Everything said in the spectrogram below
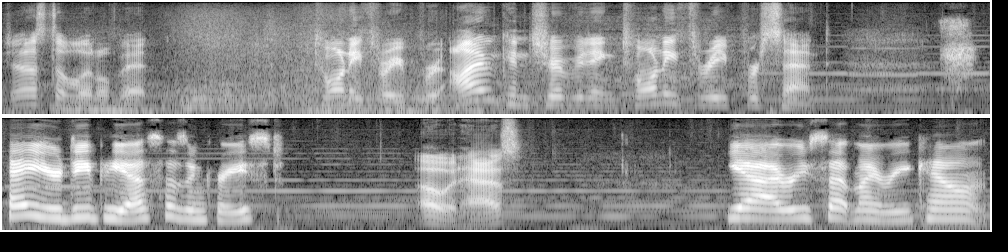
Just a little bit. 23 per- I'm contributing 23%. Hey, your DPS has increased. Oh, it has? Yeah, I reset my recount,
